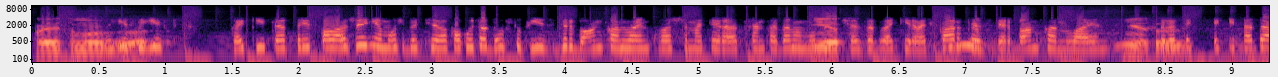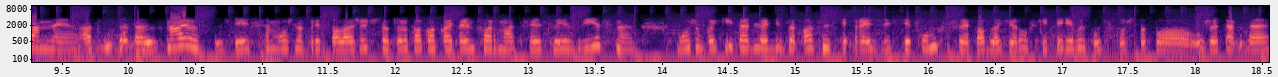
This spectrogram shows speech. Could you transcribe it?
Поэтому Ну, если э, есть какие-то предположения, может быть, э, какой-то доступ есть Сбербанк онлайн к вашим операциям, тогда мы можем Нет. сейчас заблокировать карты Сбербанк онлайн. нет, Когда э, какие-то данные откуда-то знают, здесь можно предположить, что только какая-то информация, если известна, можем какие-то для безопасности произвести функции по блокировке перевыпуску, чтобы уже тогда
